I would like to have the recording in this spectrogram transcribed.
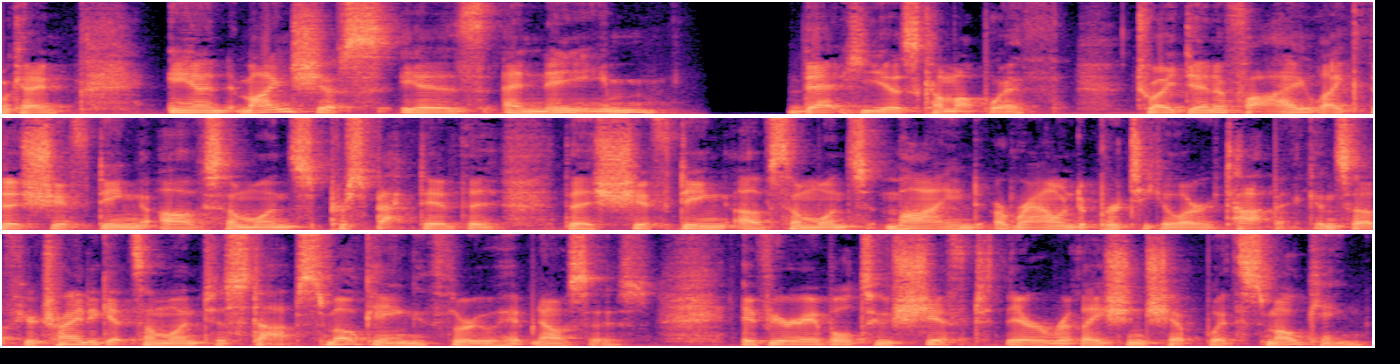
Okay. And mind shifts is a name that he has come up with to identify like the shifting of someone's perspective, the the shifting of someone's mind around a particular topic. And so if you're trying to get someone to stop smoking through hypnosis, if you're able to shift their relationship with smoking,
